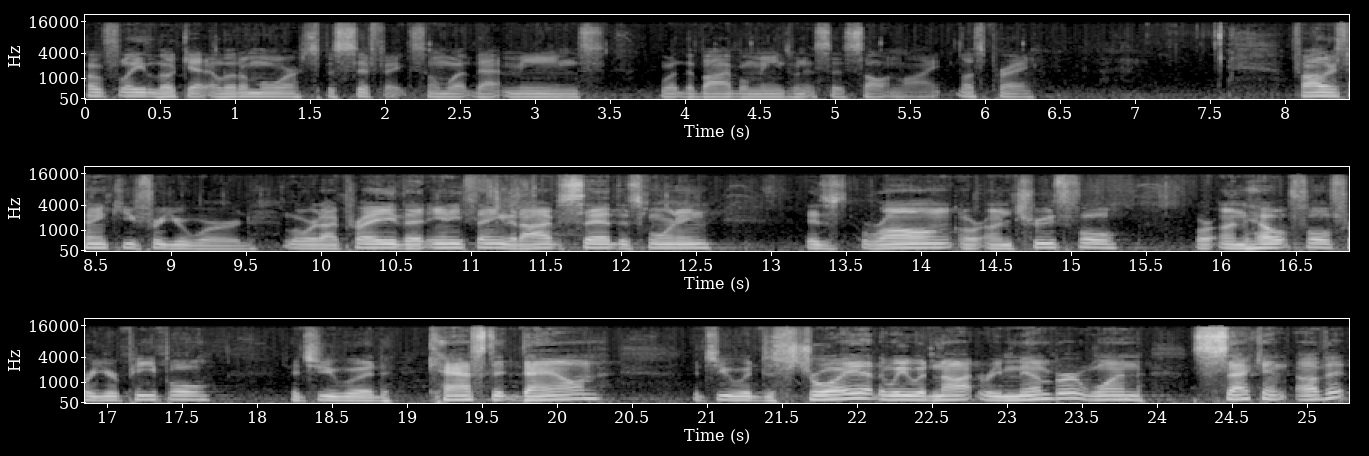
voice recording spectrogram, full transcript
hopefully look at a little more specifics on what that means, what the Bible means when it says salt and light. Let's pray. Father, thank you for your word. Lord, I pray that anything that I've said this morning is wrong or untruthful or unhelpful for your people, that you would cast it down, that you would destroy it, that we would not remember one second of it.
